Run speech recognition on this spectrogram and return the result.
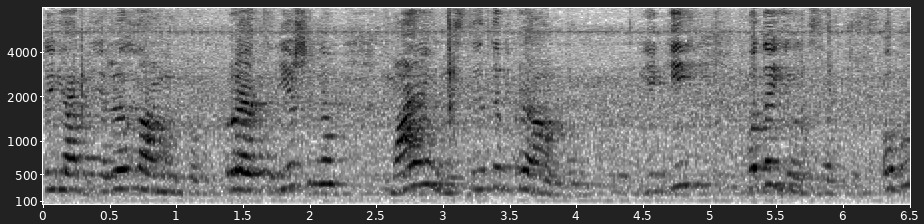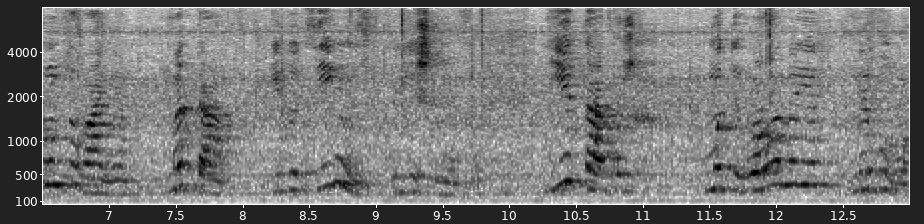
9 регламенту, проект рішення має містити преамбул, в якій подаються обґрунтування, мета і доцільність рішення. Її також мотивованої не було.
